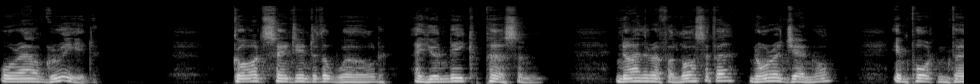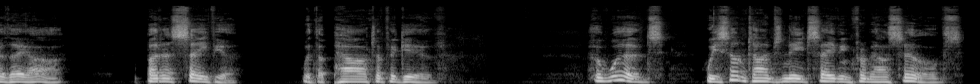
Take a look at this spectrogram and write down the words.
or our greed. God sent into the world a unique person neither a philosopher nor a general, important though they are, but a Saviour with the power to forgive. Her words, we sometimes need saving from ourselves,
